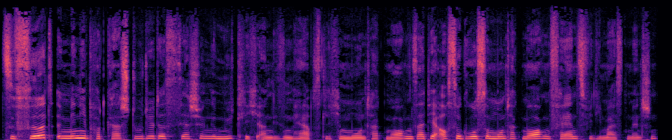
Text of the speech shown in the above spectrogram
Zu viert im Mini-Podcast-Studio, das ist sehr schön gemütlich an diesem herbstlichen Montagmorgen. Seid ihr auch so große Montagmorgen-Fans wie die meisten Menschen?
